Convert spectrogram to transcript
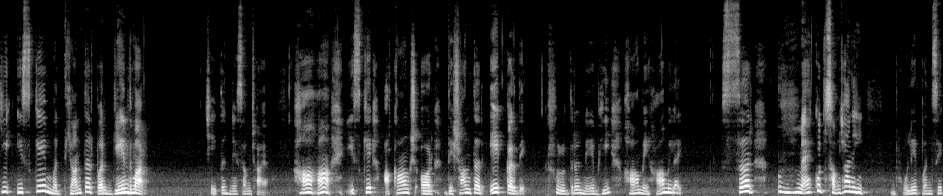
कि इसके मध्यांतर पर गेंद मार। चेतन ने समझाया हाँ हाँ इसके आकांक्ष और देशांतर एक कर दे। रुद्र ने भी हाँ में हाँ मिलाई। सर, मैं कुछ समझा नहीं, भोलेपन से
